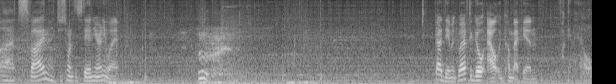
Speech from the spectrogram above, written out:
Uh, it's fine. I just wanted to stand here anyway. God damn it, do I have to go out and come back in? Fucking hell.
